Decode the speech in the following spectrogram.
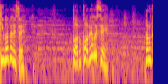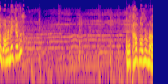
কীভাবে হয়েছে? কবে কবে হয়েছে? আমাকে বলো না কেন? কথা বলো না।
